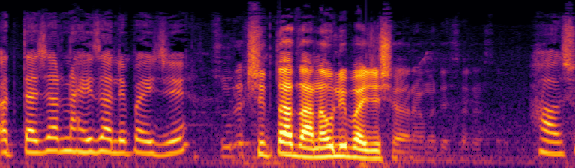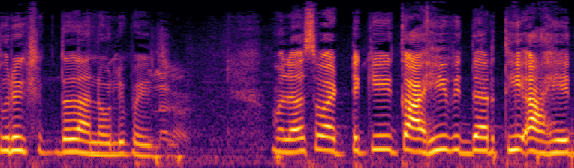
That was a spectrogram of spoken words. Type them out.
अत्याचार नाही झाले पाहिजे. सुरक्षितता जाणवली पाहिजे शहरामध्ये हा सुरक्षितता जाणवली पाहिजे. मला असं वाटतं की काही विद्यार्थी आहेत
